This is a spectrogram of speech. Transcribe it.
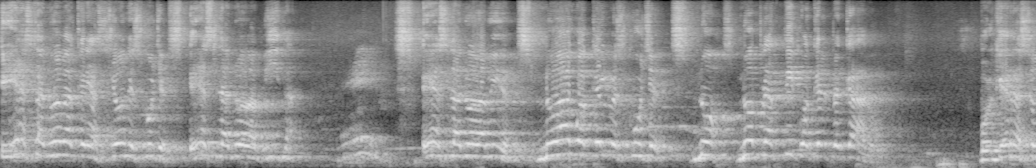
Y esta nueva creación, escuche, es la nueva vida. Es la nueva vida. No hago aquello, escuche, no, no practico aquel pecado. ¿Por qué razón?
